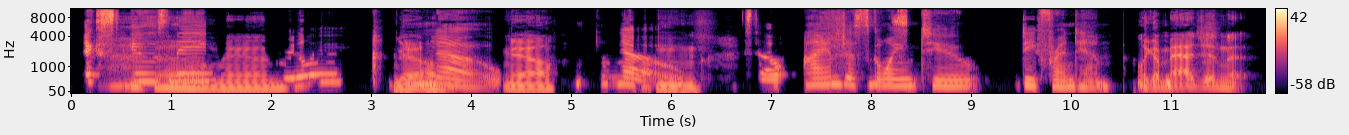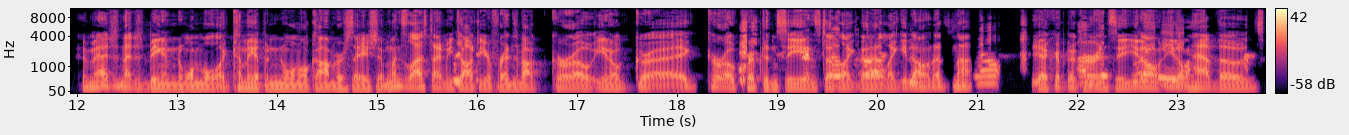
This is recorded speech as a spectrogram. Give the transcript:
Excuse me? Oh man. Really? Yeah. No. Yeah. No. Mm. So I am just going to defriend him. Like imagine imagine that just being a normal like coming up in normal conversation. When's the last time you talked to your friends about Kuro, you know, Kuro, cryptancy and stuff like that? Like, you know, that's not Well, yeah, cryptocurrency. You don't you don't have those.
